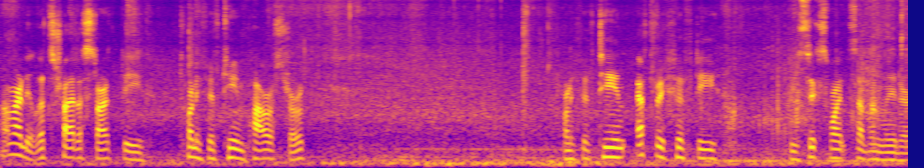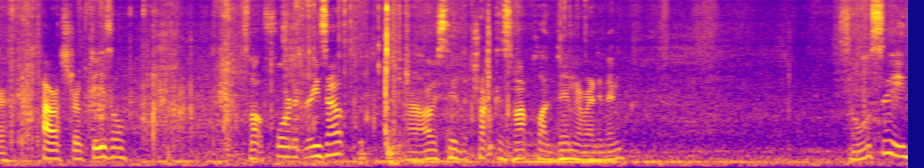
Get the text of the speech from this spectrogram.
Alrighty, let's try to start the 2015 Power Stroke. 2015 F350, the 6.7 liter Power Stroke diesel. It's about 4 degrees out. Uh, obviously the truck is not plugged in or anything. So we'll see.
